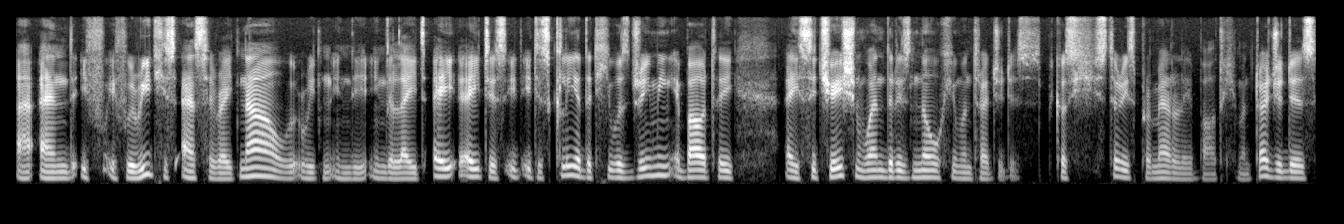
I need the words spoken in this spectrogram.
Uh, and if if we read his essay right now written in the in the late 80s it, it is clear that he was dreaming about a a situation when there is no human tragedies because history is primarily about human tragedies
